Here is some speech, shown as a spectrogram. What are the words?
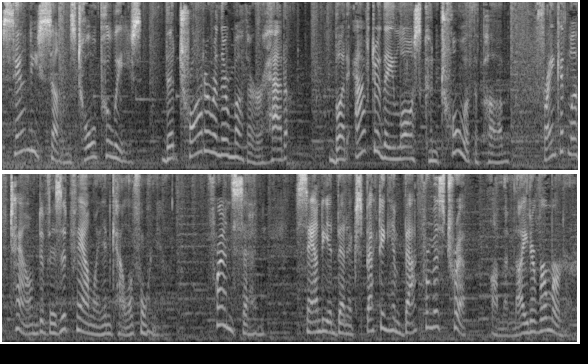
Sandy's sons told police that Trotter and their mother had, but after they lost control of the pub, Frank had left town to visit family in California. Friends said Sandy had been expecting him back from his trip on the night of her murder.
